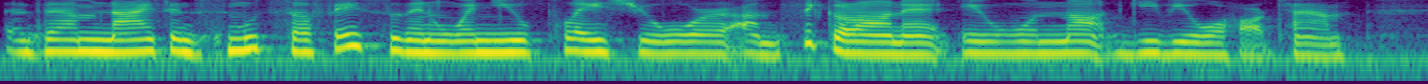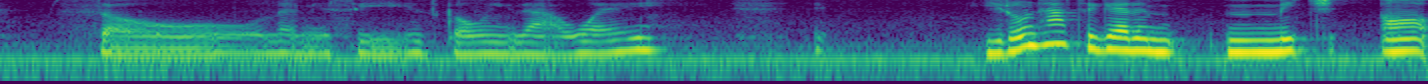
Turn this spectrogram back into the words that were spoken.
them nice and smooth surface so then when you place your um, sticker on it it will not give you a hard time. So let me see it's going that way. You don't have to get a match uh,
